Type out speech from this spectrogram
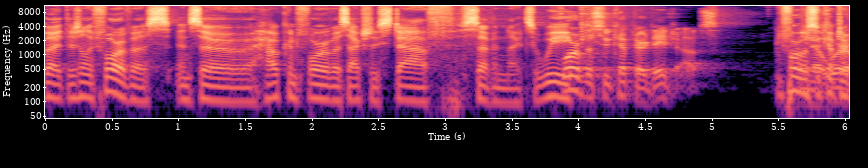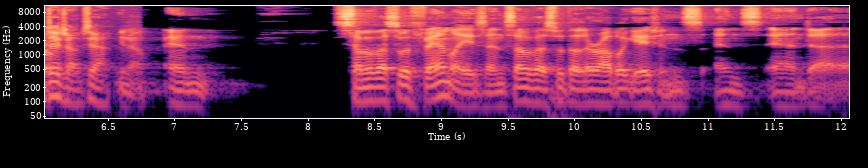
but there's only four of us, and so how can four of us actually staff seven nights a week? Four of us who kept our day jobs. Four of us You who kept our day jobs. Yeah, You know, and some of us with families, and some of us with other obligations, and and uh,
